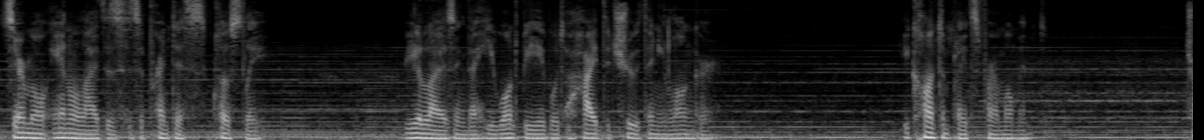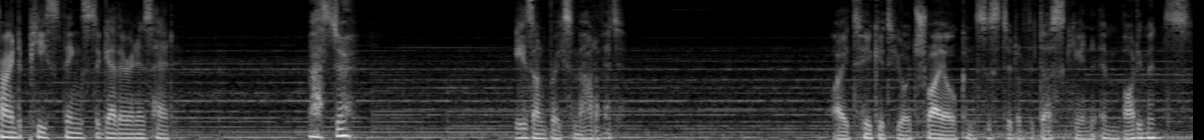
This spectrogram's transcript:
Zermo analyzes his apprentice closely, realizing that he won't be able to hide the truth any longer. He contemplates for a moment, trying to piece things together in his head. Master? Aizon breaks him out of it. I take it your trial consisted of the Duskian embodiments?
